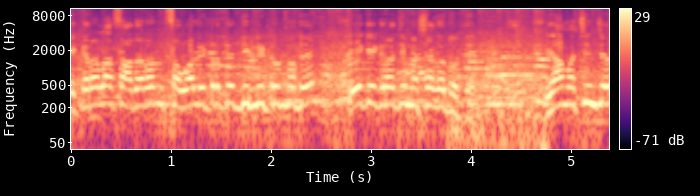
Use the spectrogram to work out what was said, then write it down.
एकराला साधारण सव्वा लिटर ते दीड लिटरमध्ये एक एकराची मशागत होते. या मशीनच्या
